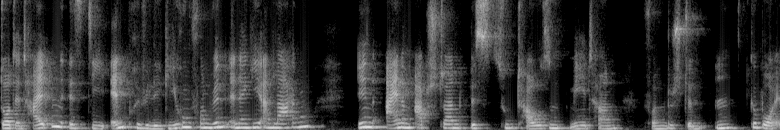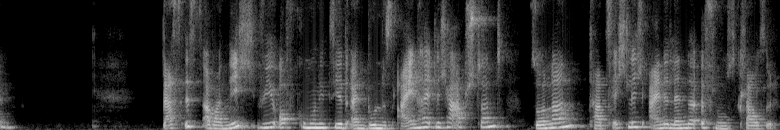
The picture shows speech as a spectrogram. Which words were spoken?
Dort enthalten ist die Endprivilegierung von Windenergieanlagen in einem Abstand bis zu 1000 Metern von bestimmten Gebäuden. Das ist aber nicht, wie oft kommuniziert, ein bundeseinheitlicher Abstand, sondern tatsächlich eine Länderöffnungsklausel.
